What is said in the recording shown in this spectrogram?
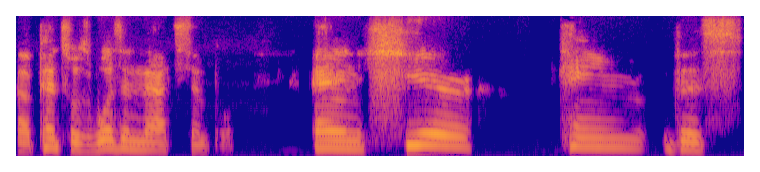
uh, pencils wasn't that simple. And here came this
